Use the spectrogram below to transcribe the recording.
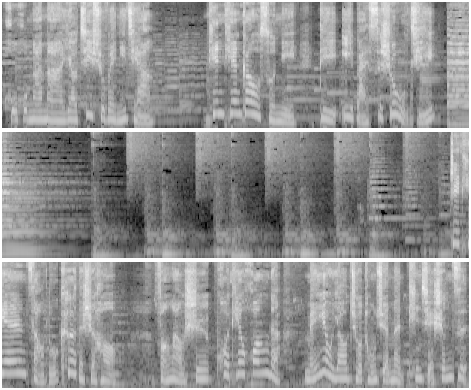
糊糊妈妈要继续为你讲《天天告诉你》第一百四十五集。这天早读课的时候。冯老师破天荒的没有要求同学们听写生字，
